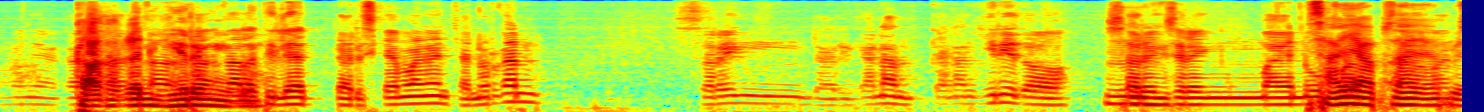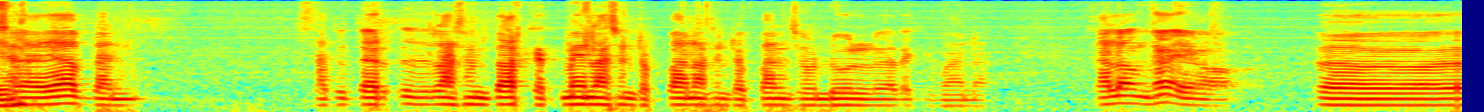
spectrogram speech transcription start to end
Makanya Kak- kalau- kakek kalau- giring kalau itu. dilihat dari skemanya Janur kan sering dari kanan kanan kiri toh. Hmm. sering-sering main umpan, Sayap, ah, sayap, main ya. sayap dan satu tar- langsung target main langsung depan langsung depan sundul atau gimana. Kalau enggak ya eh,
